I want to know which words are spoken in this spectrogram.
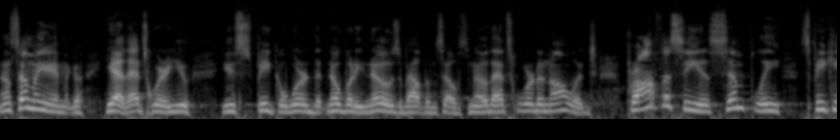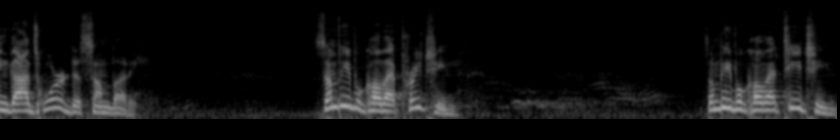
Now, some of you might go, yeah, that's where you you speak a word that nobody knows about themselves. No, that's word of knowledge. Prophecy is simply speaking God's word to somebody. Some people call that preaching. Some people call that teaching.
